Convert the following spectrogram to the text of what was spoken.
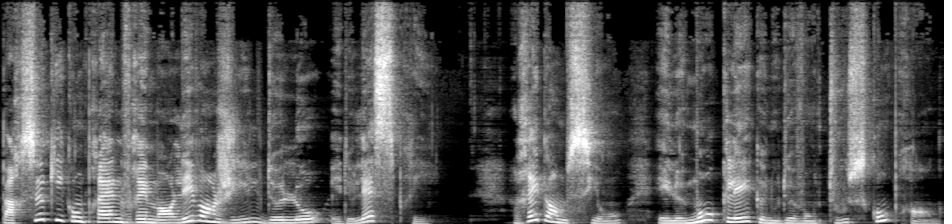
par ceux qui comprennent vraiment l'évangile de l'eau et de l'esprit. Rédemption est le mot-clé que nous devons tous comprendre.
